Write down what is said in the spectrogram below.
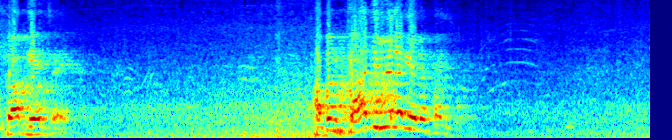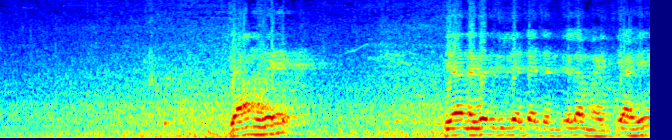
स्टॉप घ्यायचा आहे आपण का दिल्लीला गेलं पाहिजे? त्यामुळे या नगर जिल्ह्याच्या जनतेला माहिती आहे.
